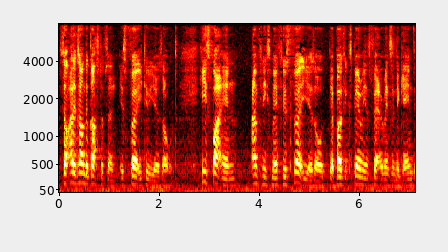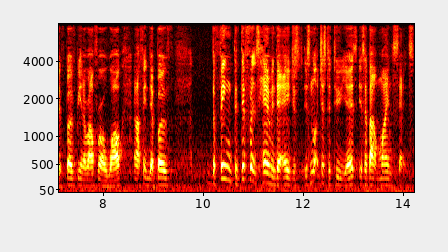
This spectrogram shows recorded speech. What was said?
So Alexander Gustafsson is 32 years old. He's fighting Anthony Smith, who's 30 years old. They're both experienced veterans in the game. They've both been around for a while, and I think they're both. The thing, the difference here in their age is, not just the two years; it's about mindsets.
